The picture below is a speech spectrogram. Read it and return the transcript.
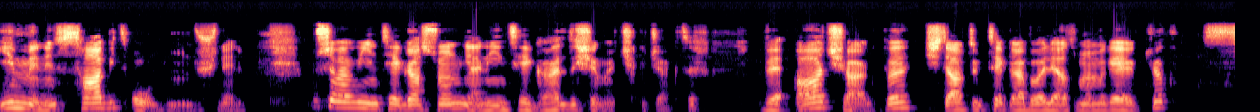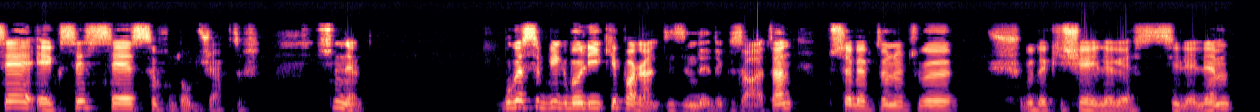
ivmenin sabit olduğunu düşünelim. Bu sefer bir integrasyon yani integral dışına çıkacaktır. Ve A çarpı işte artık tekrar böyle yazmama gerek yok. S eksi S sıfır olacaktır. Şimdi burası 1 bölü 2 parantezindedik zaten. Bu sebepten ötürü şuradaki şeyleri silelim.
